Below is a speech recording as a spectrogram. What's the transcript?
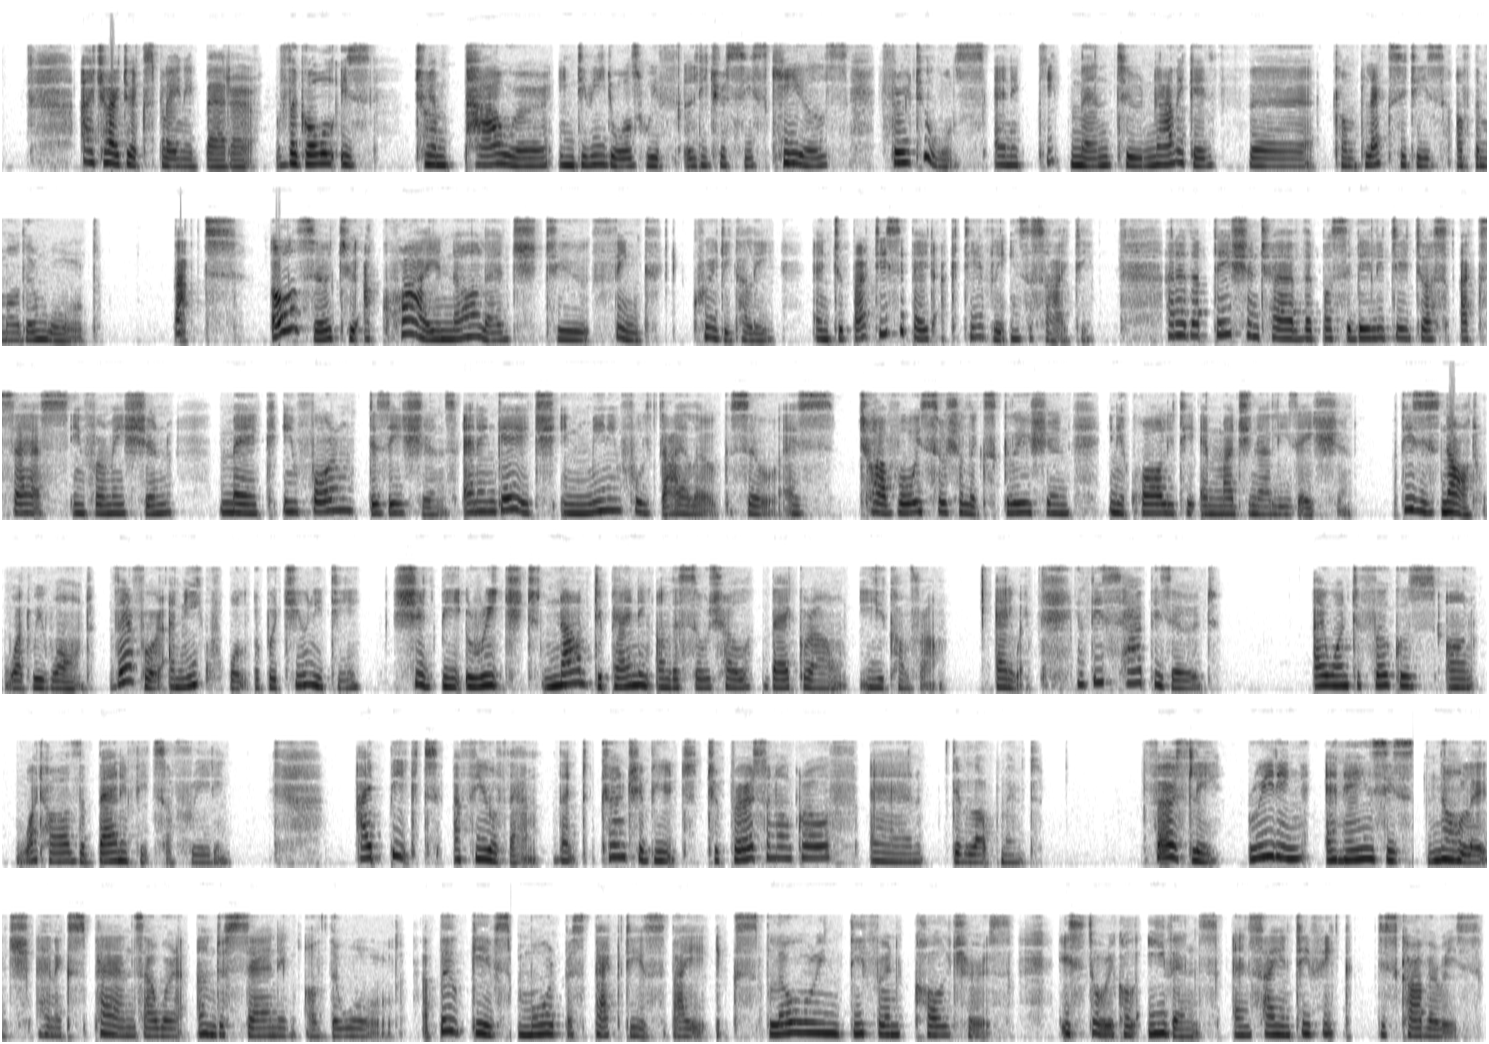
I try to explain it better. The goal is to empower individuals with literacy skills through tools and equipment to navigate the complexities of the modern world. But also to acquire knowledge to think critically and to participate actively in society. An adaptation to have the possibility to access information, make informed decisions, and engage in meaningful dialogue so as to avoid social exclusion, inequality, and marginalization. This is not what we want. Therefore, an equal opportunity should be reached not depending on the social background you come from. Anyway, in this episode, I want to focus on what are the benefits of reading. I picked a few of them that contribute to personal growth and development. Firstly, Reading enhances knowledge and expands our understanding of the world. A book gives more perspectives by exploring different cultures, historical events, and scientific discoveries.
